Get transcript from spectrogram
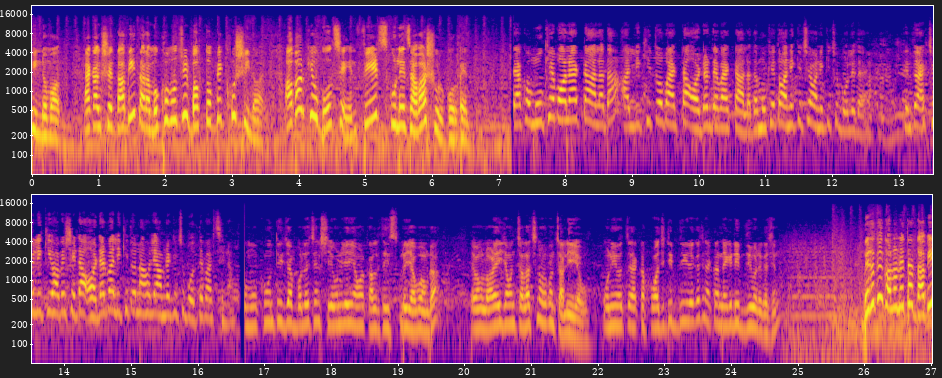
ভিন্ন মত একাংশের দাবি তারা মুখ্যমন্ত্রীর বক্তব্যে খুশি নয়। আবার কেউ বলছেন ফের স্কুলে যাওয়া শুরু করবেন। দেখো মুখে বলা একটা আলাদা আর লিখিত বা একটা অর্ডার দেওয়া একটা আলাদা। মুখে তো অনেক কিছু অনেক কিছু বলে দেয়। কিন্তু অ্যাকচুয়ালি কি হবে সেটা অর্ডার বা লিখিত না হলে আমরা কিছু বলতে পারছি না। মুখ্যমন্ত্রী যা বলেছেন সেই অনুযায়ী আমার কাল থেকে স্কুলে যাব আমরা। এবং লড়াই যেমন চালাচ্ছেন ওরকম চালিয়ে যাব। উনি হচ্ছে একটা পজিটিভ দিক রেখেছেন একটা নেগেটিভ দিকও রেখেছেন। বিরোধী দলনেতার দাবি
